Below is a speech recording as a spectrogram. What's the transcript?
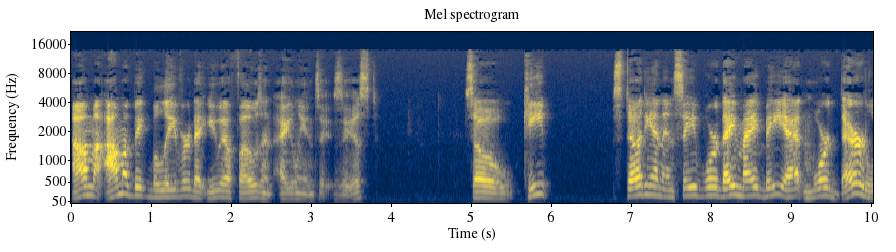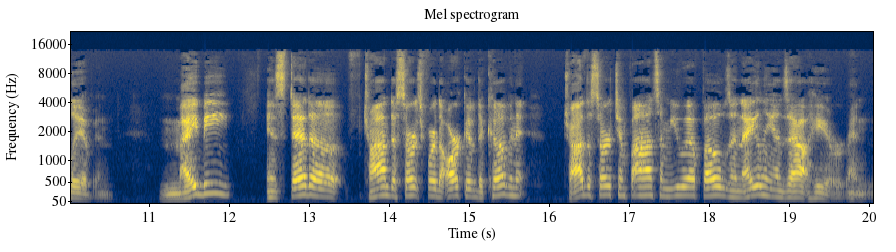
I'm a, I'm a big believer that UFOs and aliens exist. So keep studying and see where they may be at and where they're living. Maybe instead of trying to search for the Ark of the Covenant, try to search and find some UFOs and aliens out here and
